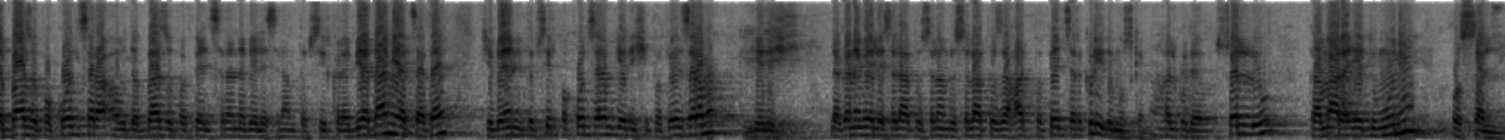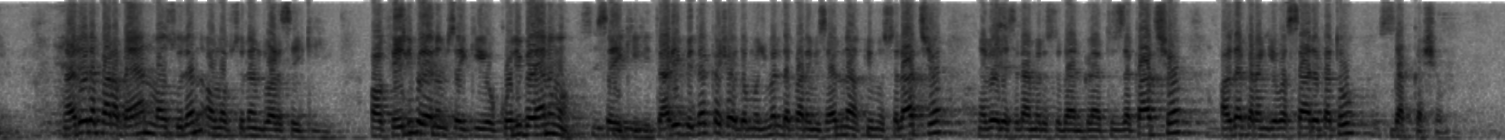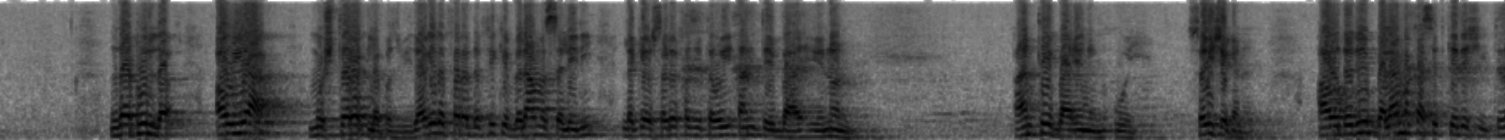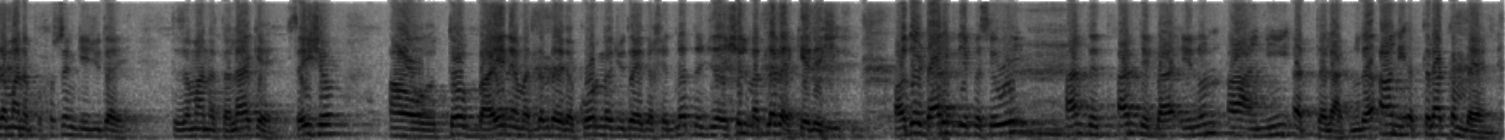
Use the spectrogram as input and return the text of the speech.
د بعضو په قول سره او د بعضو په فعل سره نبی علیہ السلام تفسیر کړی بیا دا میات ساته چې بیان تفسیر په قول سره کې دي شي په فعل سره کې دي شي لکه نبی علیہ الصلوۃ والسلام د صلات وضاحت په فعل سره کړی د مسکن خلکو د صلو کما رایتمونی وصلی هغه لپاره بیان موصولا او مفصولا دواړه صحیح کیږي او فعلی بیان هم صحیح کیږي او کولی بیان هم صحیح کیږي تعریف د کښ او د مجمل د پر مثالونه اقیم الصلات شو نبی علیہ السلام رسول بیان کړه تو زکات شو او دا کرانګي وسارقتو دک شو دا ټول او یا مشترک لفظ وی داګه د فرد فقه بلا مسلې دي لکه سره خزي توي انت باینن انت باین وای صحیح څنګه او د دې بلا مقصد کې دي شي ته زمانه په حسن کې جدای ته زمانه طلاق صحیح شو او تو باین مطلب دا د کور نه جدای د خدمت نه جدای شل مطلب کې دي شي او دا ډایرک دی پسې وای انت انت باین اعنی الطلاق نو دا اعنی الطلاق کم بیان دی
